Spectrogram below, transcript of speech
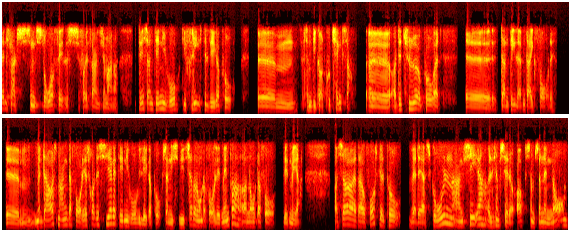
Den slags sådan store fælles forældrearrangementer. Det er sådan det niveau, de fleste ligger på, øhm, som de godt kunne tænke sig. Øh, og det tyder jo på, at øh, der er en del af dem, der ikke får det. Øhm, men der er også mange, der får det. Jeg tror, det er cirka det niveau, vi ligger på. Sådan i snit. Så er der nogen, der får lidt mindre, og nogen, der får lidt mere. Og så er der jo forskel på, hvad det er, skolen arrangerer og ligesom sætter op som sådan en norm,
